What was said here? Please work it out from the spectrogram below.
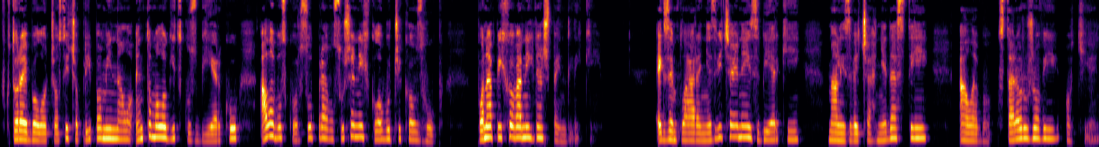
v ktorej bolo čosi, čo pripomínalo entomologickú zbierku alebo skôr súpravu sušených klobučikov z húb, ponapichovaných na špendlíky. Exempláre nezvyčajnej zbierky mali zväčša hnedastý alebo staroružový odtieň.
